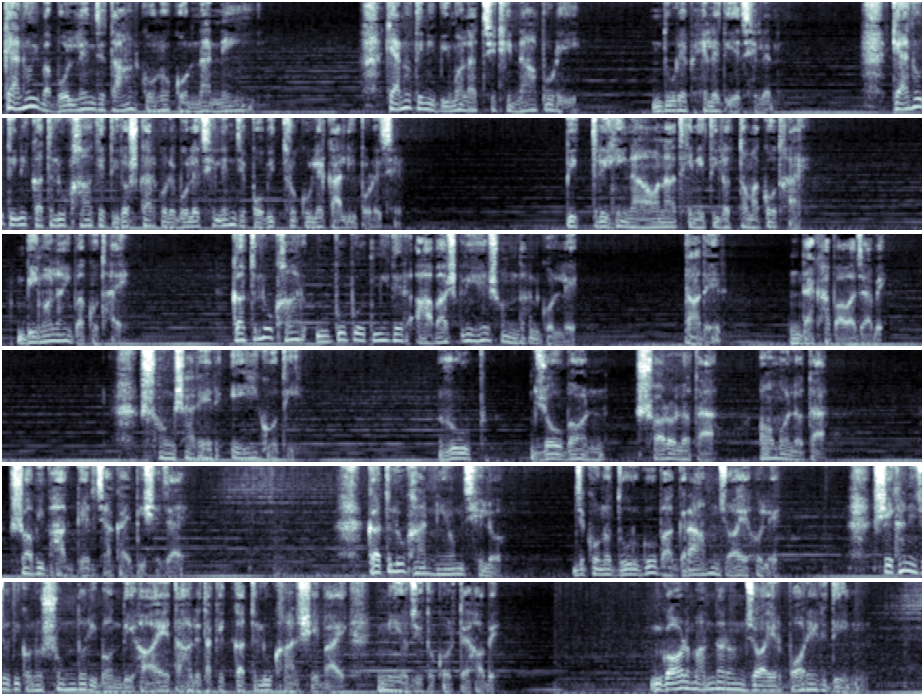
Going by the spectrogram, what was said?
কেনই বা বললেন যে তার কোনো কন্যা নেই? কেন তিনি বিমলার চিঠি না পড়েই দূরে ফেলে দিয়েছিলেন? কেন তিনি কতলু খাঁকে তিরস্কার করে বলেছিলেন যে পবিত্র কুলে কালি পড়েছে? পিতৃহীনা অনাথিনী তিলোত্তমা কোথায়? বিমলাই বা কোথায়? কতলু খাঁর উপপত্নীদের আবাসগৃহে সন্ধান করলে? তাদের দেখা পাওয়া যাবে। সংসারের এই গতি। রূপ, যৌবন, সরলতা, অমলতা সবই ভাগ্যের চাকায় পিষে যায়। কতলু খান নিয়ম ছিল যে কোনো দুর্গ বা গ্রাম জয় হলে, সেখানে যদি কোনো সুন্দরী বন্দী হয়, তাহলে তাকে কতলু খাঁর সেবায় নিয়োজিত করতে হবে। গড় মান্দারণ জয়ের পরের দিন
